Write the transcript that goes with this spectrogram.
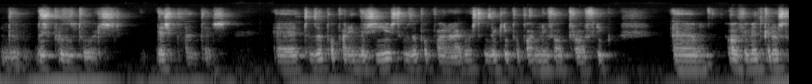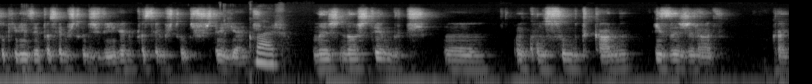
do, dos produtores, das plantas? Uh, estamos a poupar energia, estamos a poupar água, estamos aqui a poupar o nível trófico. Um, obviamente que eu não estou aqui a dizer para sermos todos vegan, para sermos todos vegetarianos. Claro. Mas nós temos um, um consumo de carne exagerado, ok?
